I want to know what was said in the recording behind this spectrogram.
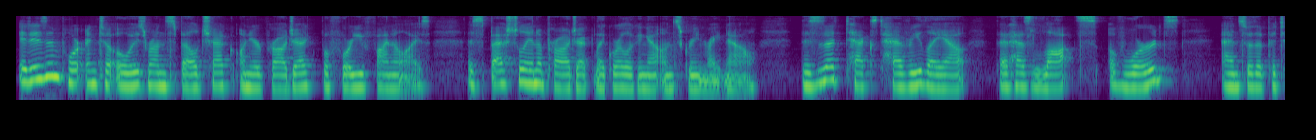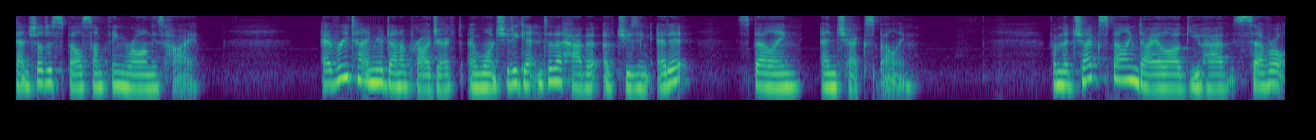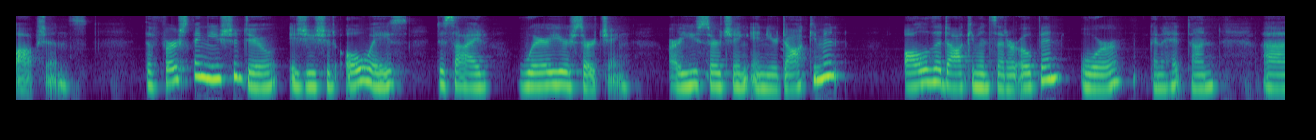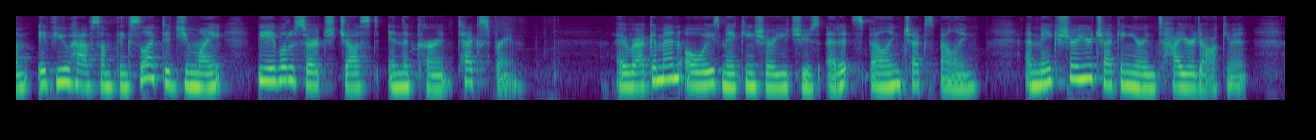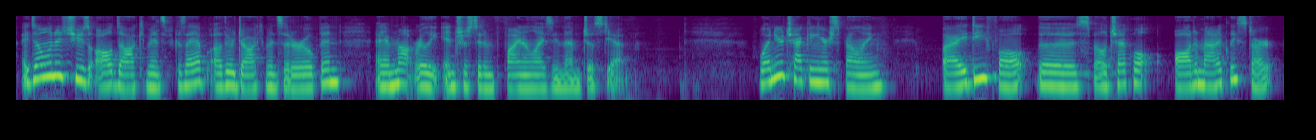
It is important to always run spell check on your project before you finalize, especially in a project like we're looking at on screen right now. This is a text heavy layout that has lots of words and so the potential to spell something wrong is high. Every time you're done a project, I want you to get into the habit of choosing edit, spelling, and check spelling. From the check spelling dialog, you have several options. The first thing you should do is you should always decide where you're searching. Are you searching in your document, all of the documents that are open, or I'm going to hit done. Um, if you have something selected, you might be able to search just in the current text frame. I recommend always making sure you choose Edit Spelling, Check Spelling, and make sure you're checking your entire document. I don't want to choose all documents because I have other documents that are open and I'm not really interested in finalizing them just yet. When you're checking your spelling, by default, the spell check will automatically start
